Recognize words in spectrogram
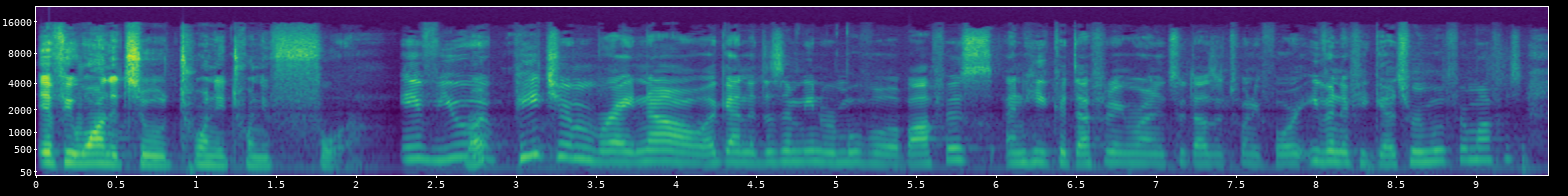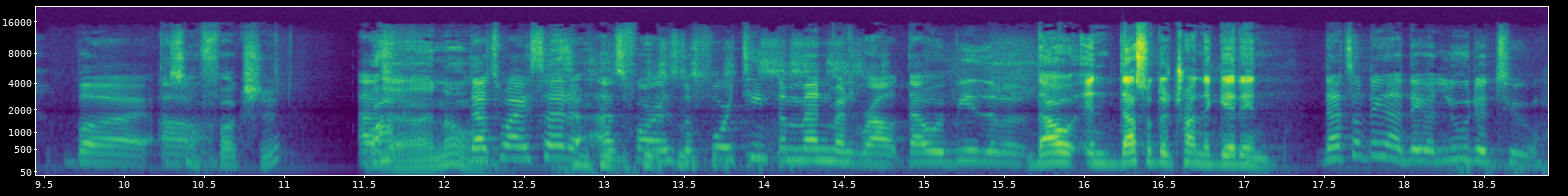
if he wanted to 2024. if you Right. impeach him right now, again, it doesn't mean removal of office, and he could definitely run in 2024, even if he gets removed from office. But That's um, some fuck shit. as- Yeah, I know. That's why I said, as far as the Fourteenth Amendment route, that would be the. That w- and that's what they're trying to get in. That's something that they alluded to.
